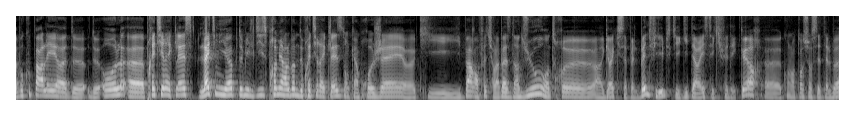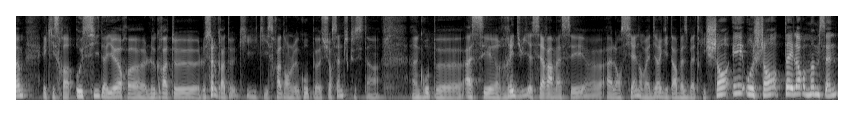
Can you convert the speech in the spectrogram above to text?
a beaucoup parlé euh, de, de Hall. Euh, Pretty Reckless, Light Me Up 2010, premier album de Pretty Reckless, donc un projet euh, qui part en fait sur la base d'un duo entre un gars qui s'appelle Ben Phillips, qui est guitariste et qui fait des chœurs, qu'on entend sur cet album, et qui sera aussi d'ailleurs le gratteux, le seul gratteux qui, sera dans le groupe sur scène, parce que c'est un, un groupe assez réduit, assez ramassé à l'ancienne, on va dire, guitare, basse, batterie, chant, et au chant, Taylor Momsen,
